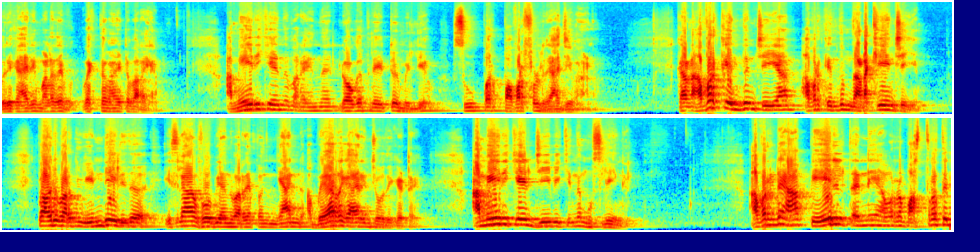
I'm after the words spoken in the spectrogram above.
ഒരു കാര്യം വളരെ വ്യക്തമായിട്ട് പറയാം. അമേരിക്ക എന്ന് പറയുന്ന ലോകത്തിലെ ഏറ്റവും വലിയ സൂപ്പർ പവർഫുൾ രാജ്യമാണ്. കാരണം അവർക്ക് എന്തും ചെയ്യാം അവർക്ക് എന്തും നടക്കുകയും ചെയ്യും. ഇപ്പോൾ അവർ പറഞ്ഞു ഇന്ത്യയിൽ ഇത് ഇസ്ലാം ഫോബിയ എന്ന് പറഞ്ഞപ്പം ഞാൻ വേറെ കാര്യം ചോദിക്കട്ടെ. അമേരിക്കയിൽ ജീവിക്കുന്ന മുസ്ലിങ്ങൾ അവരുടെ ആ പേരിൽ തന്നെ അവരുടെ വസ്ത്രത്തിൽ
